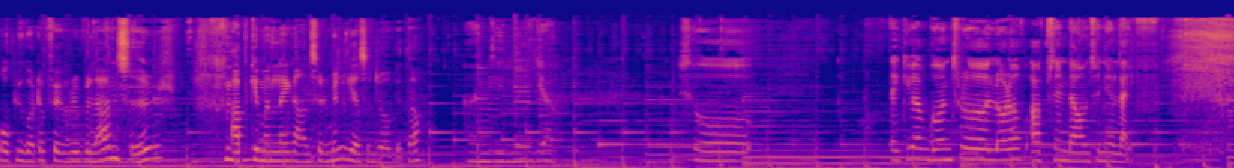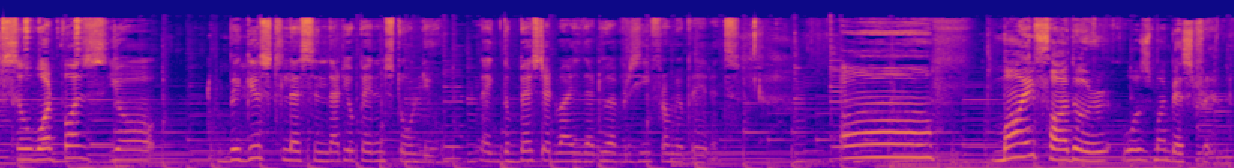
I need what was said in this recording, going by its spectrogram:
hope you got a favourable answer आपके मन लाइक आंसर मिल गया संजोगिता। हाँ जी मिल गया। So like you have gone through lot of ups and downs in your life so what was your biggest lesson that your parents told you? Like the best advice that you have received from your parents? Uh, my father was my best friend.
